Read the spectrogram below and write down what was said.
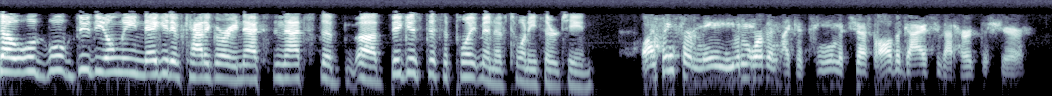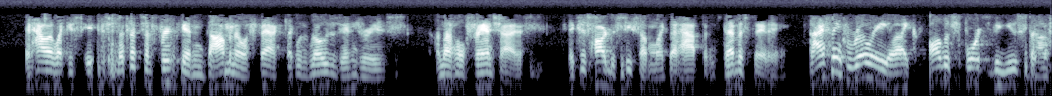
So we'll we'll do the only negative category next, and that's the uh, biggest disappointment of 2013. Well, I think for me, even more than like a team, it's just all the guys who got hurt this year, and how like it's, it's such a freaking domino effect, like with Rose's injuries on that whole franchise. It's just hard to see something like that happen. It's devastating. I think really like all the sports VU stuff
